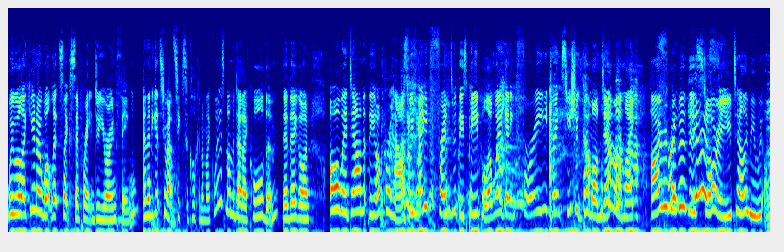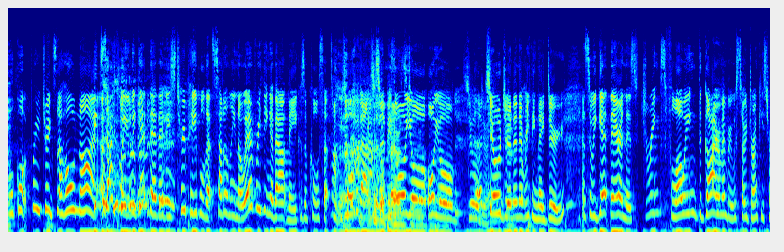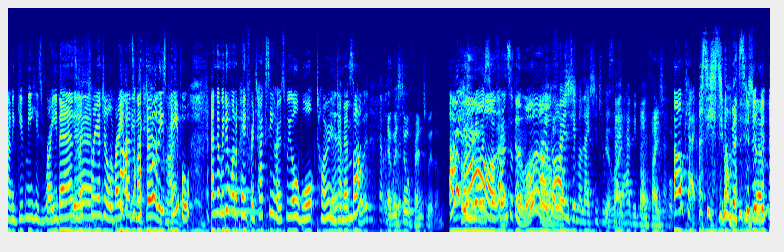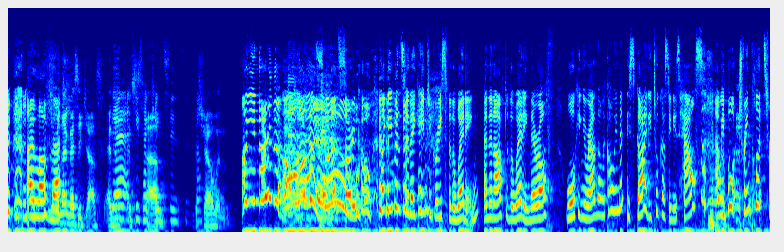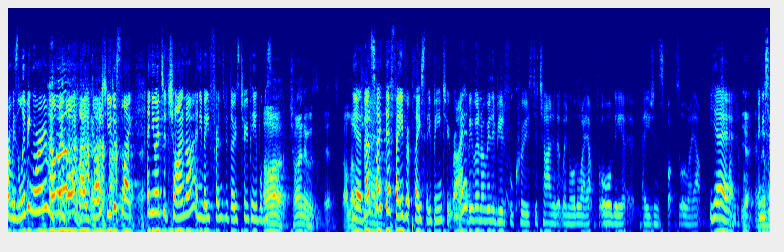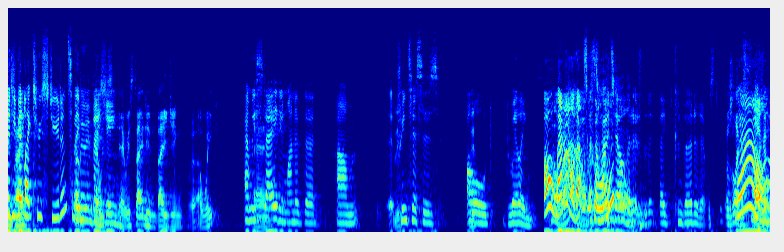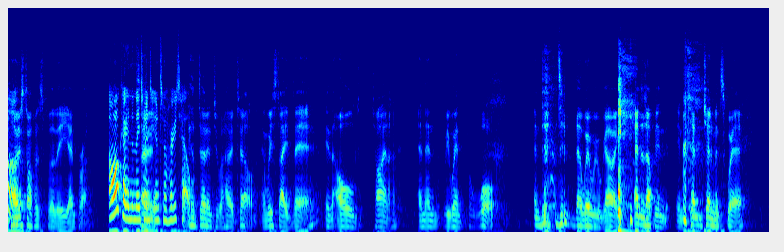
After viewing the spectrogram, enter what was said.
we were like, you know what, let's like separate and do your own thing. And then it gets to about six o'clock, and I'm like, where's mum and dad? I call them. They're there going, oh, we're down at the opera house. We've made friends with these people, and we're getting free drinks. You should come on down. I'm like, I remember Free- this yes. story. You telling me we all got free drinks the whole night. Exactly. We get there, they're these two people that suddenly know everything about me because, of course, that's what we talk about to them is all your all your Children. Uh, children and everything they do. And so we get there, and there's drinks flowing. The guy, I remember, he was so drunk, he's trying to give me his Ray Bans, like three hundred dollar Ray Bans. I'm like, who are these great. people? And then we didn't want to pay for a taxi home, so we all walked home. Yeah, do you that was remember? good. That was And we're still friends with them. Oh, you're still that's friends with them? cool. Oh Oh my my We're gosh. friends in relation to we Yeah, say like, happy on. Facebook. Okay, so you still message them. I love And that. they message us. And Yeah, and she's had um, kids since. Michelle and Oh, you know them. I love it. That's so cool. Like even so, they came to Greece for the wedding, and then after the wedding, they're off walking around. They're like, "Oh, we met this guy, and he took us in his house, and we bought trinkets from his living room." And I'm like, "Oh my gosh!" You just like, and you went to China, and you made friends with those two people. oh, China was the best. I love yeah, China. that's like their favorite place they've been to, right? We went on a really beautiful cruise to China that went all the way up for all the uh, Asian spots all the way up. It was Yeah. wonderful. Yeah, And, you said we you met like two students, and When they we were in yeah, we- Beijing. Yeah, we stayed in Beijing for a week. And we And- stayed in one of the um, uh, princess's old dwellings. oh wow, that's it was cool. a hotel that it, they converted it. It was terrific. It was like, Wow. a, like a post office for the emperor. Oh, okay, and then they So- turned it into a hotel. It turned into a hotel, and we stayed there in old China, and then we went for a walk, and didn't know where we were going. Ended up in in Chen, Tiananmen Square,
